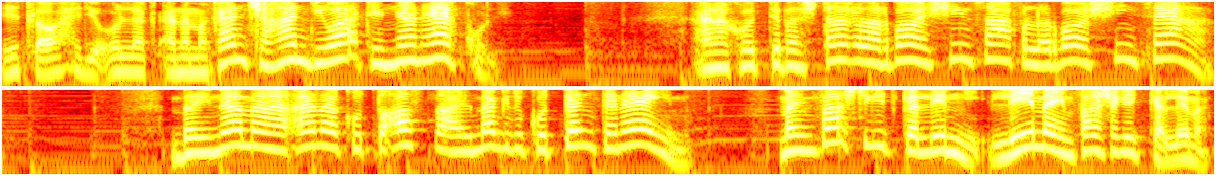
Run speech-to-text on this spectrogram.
يطلع واحد يقول لك أنا ما كانش عندي وقت ان أنا آكل. أنا كنت بشتغل 24 ساعة في ال 24 ساعة. بينما أنا كنت أصنع المجد كنت أنت نايم. ما ينفعش تيجي تكلمني. ليه ما ينفعش أجي أتكلمك؟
